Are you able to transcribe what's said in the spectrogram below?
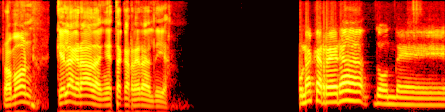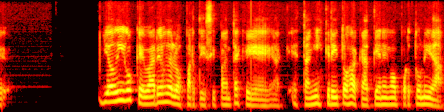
Ramón, ¿qué le agrada en esta carrera del día? Una carrera donde yo digo que varios de los participantes que están inscritos acá tienen oportunidad.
